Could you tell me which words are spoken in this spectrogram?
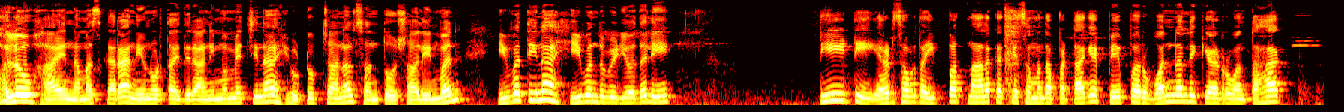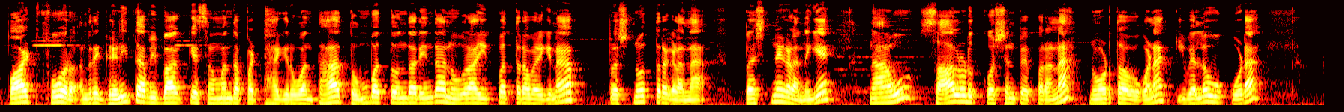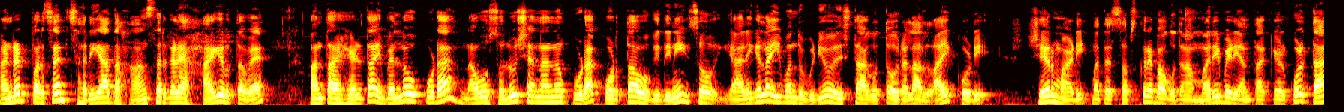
Hello hi ನಮಸ್ಕಾರ. ನೀವು ನೋಡ್ತಾ ಇದ್ದೀರಾ ನಿಮ್ಮ ಮೆಚ್ಚಿನ YouTube channel Santosh all in one. ಇವತ್ತಿನ ಈ ಒಂದು ವಿಡಿಯೋದಲ್ಲಿ ಟಿ ಇ ಟಿ ಎರಡು ಸಾವಿರದ ಇಪ್ಪತ್ತ್ನಾಲ್ಕಕ್ಕೆ ಸಂಬಂಧಪಟ್ಟ ಹಾಗೆ ಪೇಪರ್ ಒನ್ನಲ್ಲಿ ಕೇಳಿರುವಂತಹ ಪಾರ್ಟ್ ಫೋರ್ ಅಂದರೆ ಗಣಿತ ವಿಭಾಗಕ್ಕೆ ಸಂಬಂಧಪಟ್ಟ ಹಾಗಿರುವಂತಹ ತೊಂಬತ್ತೊಂದರಿಂದ ನೂರ ಇಪ್ಪತ್ತರವರೆಗಿನ ಪ್ರಶ್ನೋತ್ತರಗಳನ್ನು ಪ್ರಶ್ನೆಗಳನಿಗೆ ನಾವು ಸಾಲ್ಡ್ ಕ್ವಶನ್ ಪೇಪರನ್ನು ನೋಡ್ತಾ ಹೋಗೋಣ. ಇವೆಲ್ಲವೂ ಕೂಡ ಹಂಡ್ರೆಡ್ ಪರ್ಸೆಂಟ್ ಸರಿಯಾದ ಆನ್ಸರ್ಗಳೇ ಆಗಿರ್ತವೆ ಅಂತ ಹೇಳ್ತಾ ಇವೆಲ್ಲವೂ ಕೂಡ ನಾವು ಸೊಲ್ಯೂಷನನ್ನು ಕೂಡ ಕೊಡ್ತಾ ಹೋಗಿದ್ದೀನಿ. ಸೊ ಯಾರಿಗೆಲ್ಲ ಈ ಒಂದು ವಿಡಿಯೋ ಇಷ್ಟ ಆಗುತ್ತೋ ಅವರೆಲ್ಲ ಲೈಕ್ ಕೊಡಿ ಶೇರ್ ಮಾಡಿ, ಮತ್ತು ಸಬ್ಸ್ಕ್ರೈಬ್ ಆಗೋದನ್ನು ಮರಿಬೇಡಿ ಅಂತ ಕೇಳ್ಕೊಳ್ತಾ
